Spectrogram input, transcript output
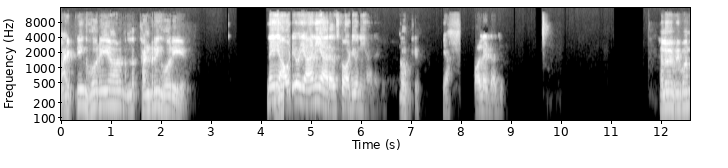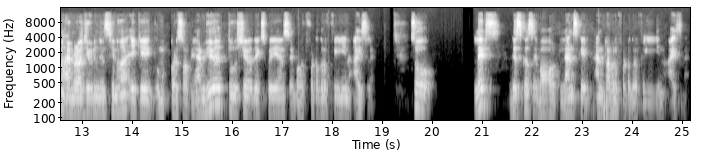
लाइटनिंग हो रही है और मतलब थंडरिंग हो रही है नहीं ऑडियो यहाँ नहीं आ रहा है उसको ऑडियो नहीं आ रहा है ओके या all right Rajiv Hello everyone, I am Rajiv Ranjan Sinha, aka Gumukkar Swami. I am here to share the experience about photography in Iceland. So let's discuss about landscape and travel photography in Iceland.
